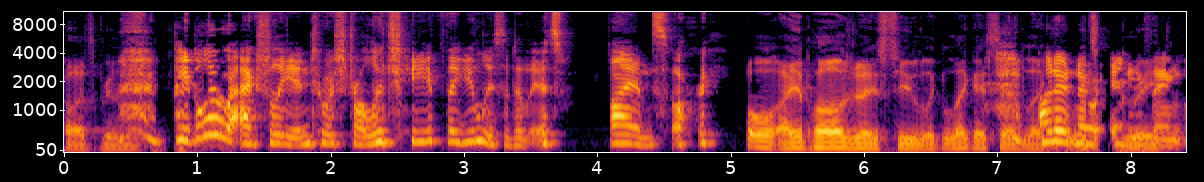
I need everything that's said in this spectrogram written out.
oh, that's brilliant. People who are actually into astrology, if they you listen to this, I am sorry. Oh, I apologize too. Like, like I said, like I don't know great. anything.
